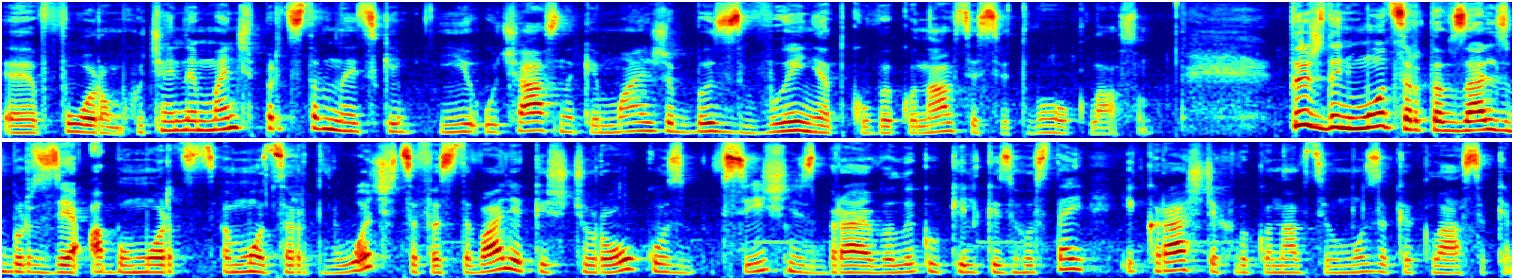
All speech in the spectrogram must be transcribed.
е, форум, хоча й не менш представницький. Її учасники майже без винятку виконавці світового класу. Тиждень Моцарта в Зальцбурзі або Моцарт Watch – це фестиваль, який щороку в січні збирає велику кількість гостей і кращих виконавців музики класики.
